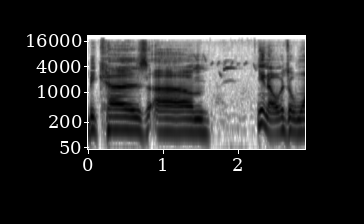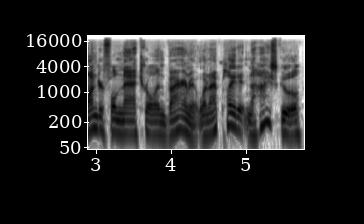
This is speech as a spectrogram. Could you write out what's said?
because, um, you know, it was a wonderful natural environment. When I played it in high school,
